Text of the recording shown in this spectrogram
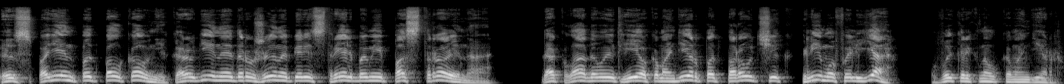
«Господин подполковник, орудийная дружина перед стрельбами построена!» «Докладывает ее командир подпоручик Климов Илья!» — выкрикнул командир.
